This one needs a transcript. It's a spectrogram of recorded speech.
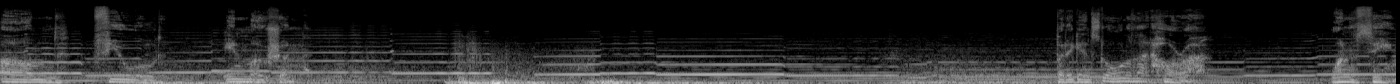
armed, fueled, in motion. But against all of that horror, one thing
